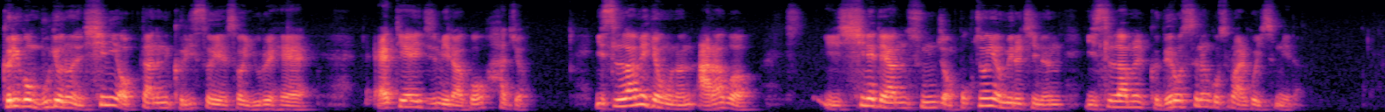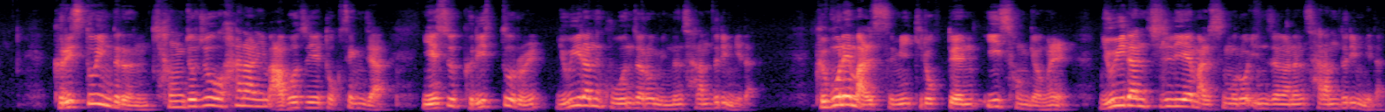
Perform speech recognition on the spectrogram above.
그리고 무교는 신이 없다는 그리스에서 유래해 에티에이즘이라고 하죠. 이슬람의 경우는 아랍어 이 신에 대한 순종, 복종의 의미를 지닌 이슬람을 그대로 쓰는 것으로 알고 있습니다. 그리스도인들은 창조주 하나님 아버지의 독생자 예수 그리스도를 유일한 구원자로 믿는 사람들입니다. 그분의 말씀이 기록된 이 성경을 유일한 진리의 말씀으로 인정하는 사람들입니다.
